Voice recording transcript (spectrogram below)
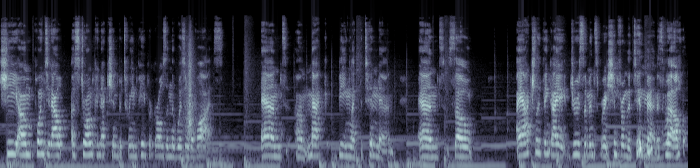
she, um, pointed out a strong connection between Paper Girls and The Wizard of Oz. And, um, Mac being like the Tin Man. And so, I actually think I drew some inspiration from the Tin Man as well.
